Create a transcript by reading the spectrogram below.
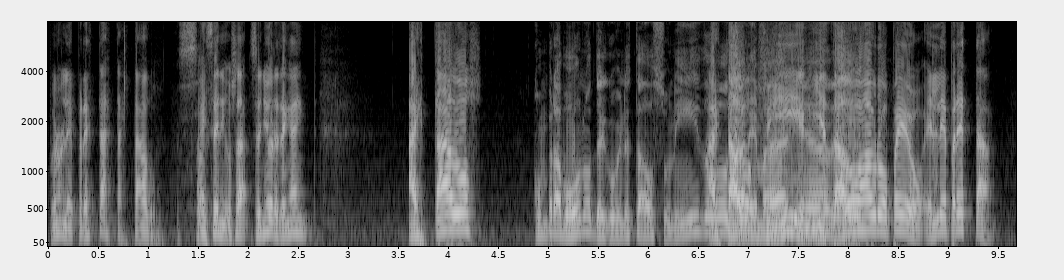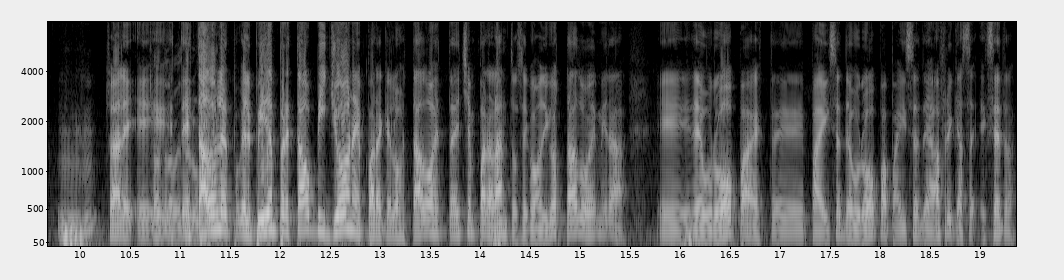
bueno, le presta hasta Estado. Ese o sea, señores, tengan a Estados, Compra bonos del gobierno de Estados Unidos, a de Estados, Alemania. sí, en de- Estados europeos, él le presta. O sea, le- eh, eh, estados le, piden prestados billones para que los estados este, echen para adelante. O sea, cuando digo estados, es, mira, eh, de Europa, este, países de Europa, países de África, etc- etcétera.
